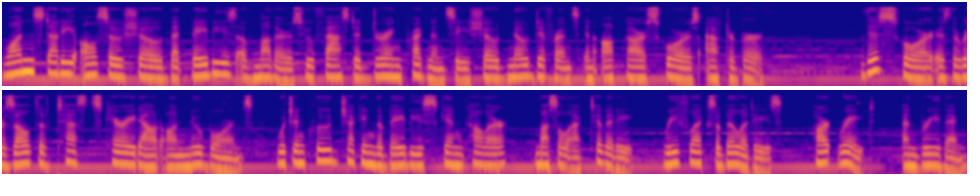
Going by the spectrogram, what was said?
One study also showed that babies of mothers who fasted during pregnancy showed no difference in Apgar scores after birth. This score is the result of tests carried out on newborns, which include checking the baby's skin color, muscle activity, reflex abilities, heart rate, and breathing.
